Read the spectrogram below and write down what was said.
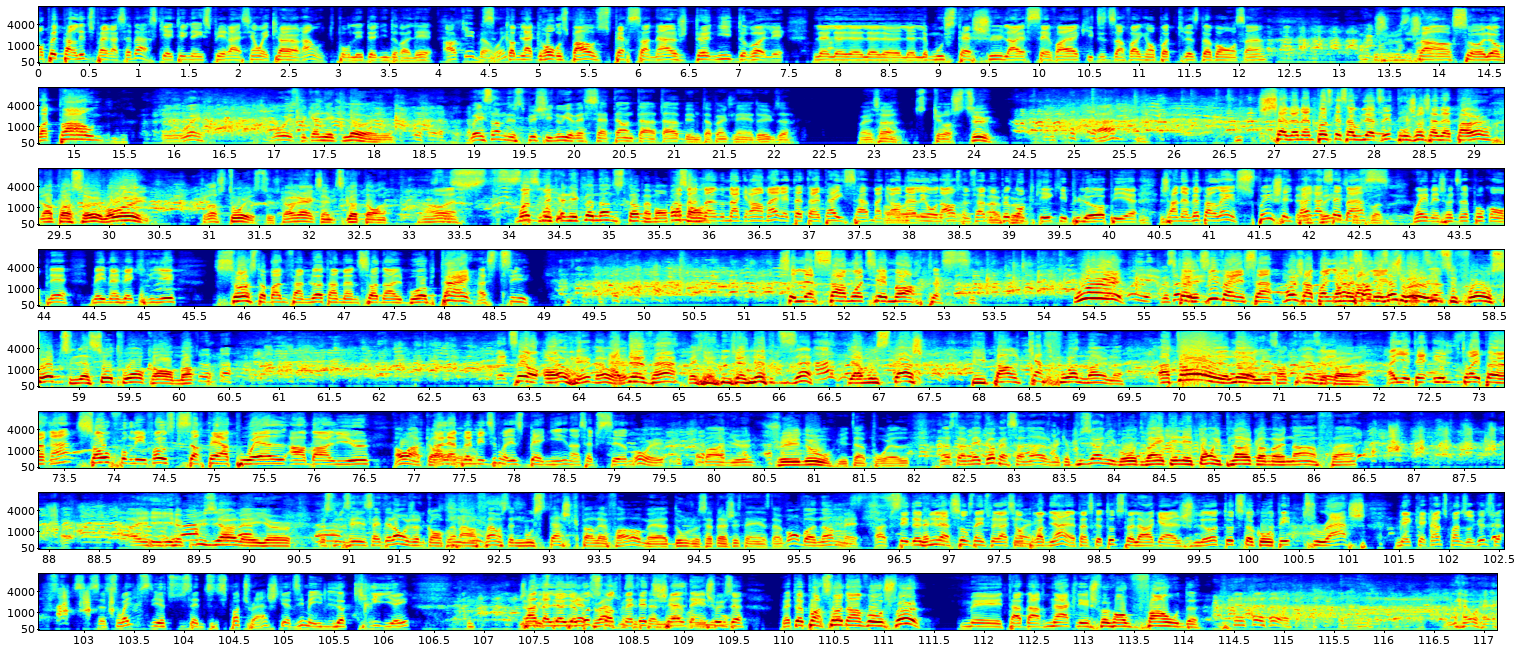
on peut te parler du père à Sébastien, qui a été une inspiration écœurante pour les Denis Drolet. OK, ben C'est oui. comme la grosse base du personnage Denis Drolet. Le, le, le, le, le, le moustachu, l'air sévère, qui dit des affaires qui n'ont pas de crise de bon sens. Genre ça, là, va te pendre! Oui. Oui, cette mécanique-là. euh. Vincent venait souper chez nous, il y avait 7 ans, on était à la table, il me tapait un clin d'œil, il me disait, Vincent, tu te crosses-tu? Hein? Je savais même pas ce que ça voulait dire. Déjà, j'avais peur. J'en pas sûr. Oui, oui. Crosse-toi, c'est c'est correct, c'est un petit gars de ton... Ah ouais. Moi, moi- mécanique-là non-stop, mais mon père, Moi, ma, son... ma, ma grand-mère était un haïssable. Ma grand-mère ouais, Léonard, c'est une femme un, un peu, peu. compliquée qui est plus là. Puis euh, j'en avais parlé à un souper chez le père à ce Sébastien. Oui, mais je le dirais pas au complet. Mais il m'avait crié Ça, cette bonne femme-là, t'emmènes ça dans le bois. Putain, asti! tu le laisses ça à moitié morte, asti. Oui! mais Je te mais- dis, Vincent. Moi, j'en Non, pognerais mais ça, par les ça, cheveux, dis, tu fous ça, pis tu laisses ça aux trois corps mortes. Mais tu sais, on, on- Ah oui, ben à ouais. 9 ans, Ben, il y a, a 9-10 ans, pis la moustache, pis il parle quatre fois de même, là. Attends, là, ils sont très épeurants. ah, il était ultra épeurant, sauf pour les fausses qui sortaient à poêle en banlieue. Oh, encore. Dans l'après-midi pour aller se baigner dans sa piscine. Oh oui, la banlieue. Chez nous, il est à poêle. C'est un méga personnage, mais qui a plusieurs niveaux. Devant un téléthon, il pleure comme un enfant. Ah, il y a plusieurs layers. C'est- Ça a été long je le comprenne enfant. C'était une moustache qui parlait fort, mais ado, je me suis attaché. C'était un, c'était un bon bonhomme, mais... Ah, puis c'est devenu la source d'inspiration Ouais. première parce que tout ce langage-là, tout ce côté trash, mais que quand tu prends du recul, tu fais, c'est, c'est, c'est, pas trash qu'il a dit, mais il l'a crié. Genre, oui, le, le, bout, tu trash, mais mettais du gel dans les cheveux, tu disais, mettez pas ça dans vos cheveux! Mais tabarnak, les cheveux vont vous fondre. Ben ouais.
